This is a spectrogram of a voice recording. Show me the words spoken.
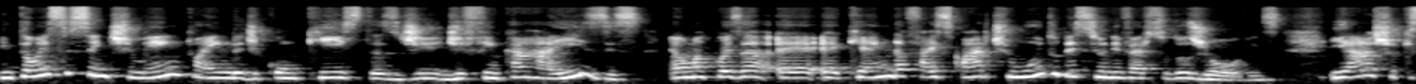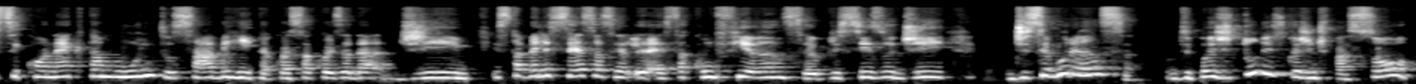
Então, esse sentimento ainda de conquistas, de, de fincar raízes, é uma coisa é, é, que ainda faz parte muito desse universo dos jovens. E acho que se conecta muito, sabe, Rita, com essa coisa da, de estabelecer essa, essa confiança. Eu preciso de, de segurança. Depois de tudo isso que a gente passou,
